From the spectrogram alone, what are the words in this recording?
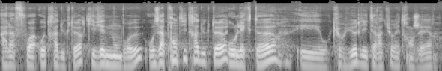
à la fois aux traducteurs, qui viennent nombreux, aux apprentis traducteurs, aux lecteurs et aux curieux de littérature étrangère,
